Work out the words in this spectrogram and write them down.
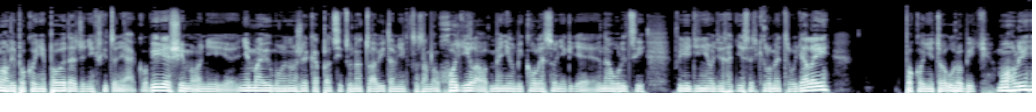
Mohli pokojne povedať, že nech si to nejako vyriešim. Oni nemajú možno, že kapacitu na to, aby tam niekto za mnou chodil a obmenil mi koleso niekde na ulici v dedine o 10, 10 km ďalej pokojne to urobiť mohli.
